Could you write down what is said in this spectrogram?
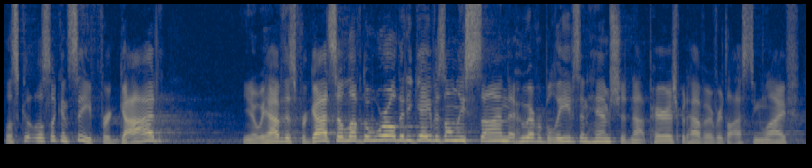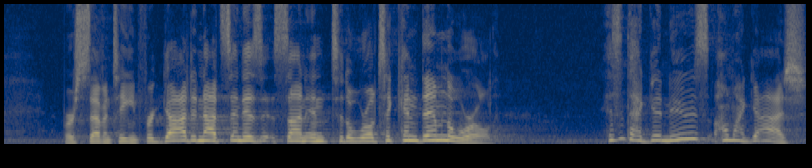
Let's, go, let's look and see. For God, you know, we have this, for God so loved the world that he gave his only Son, that whoever believes in him should not perish but have everlasting life. Verse 17, for God did not send his Son into the world to condemn the world. Isn't that good news? Oh my gosh.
